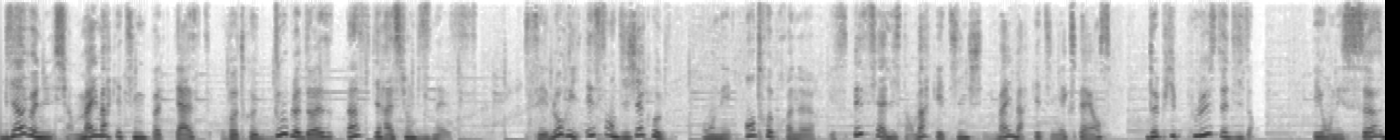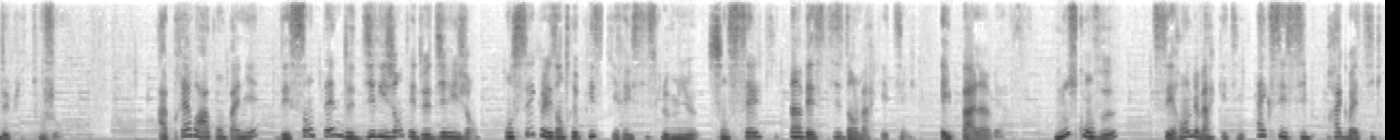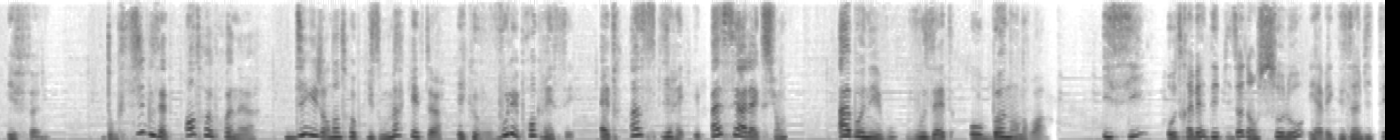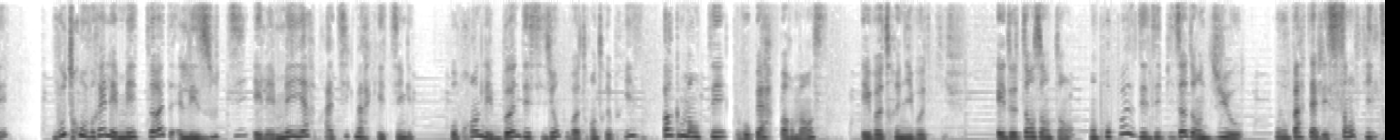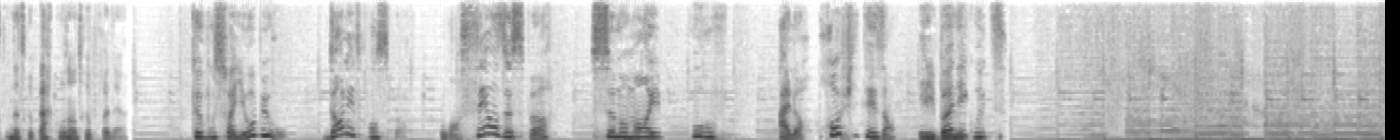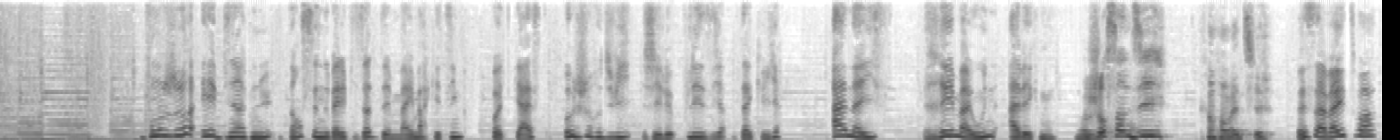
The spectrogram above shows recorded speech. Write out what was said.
Bienvenue sur My Marketing Podcast, votre double dose d'inspiration business. C'est Laurie et Sandy Jacobi. On est entrepreneurs et spécialistes en marketing chez My Marketing Experience depuis plus de 10 ans. Et on est sœurs depuis toujours. Après avoir accompagné des centaines de dirigeantes et de dirigeants, on sait que les entreprises qui réussissent le mieux sont celles qui investissent dans le marketing et pas l'inverse. Nous, ce qu'on veut, c'est rendre le marketing accessible, pragmatique et fun. Donc si vous êtes entrepreneur, dirigeant d'entreprise ou marketeur et que vous voulez progresser, être inspiré et passer à l'action, abonnez-vous, vous êtes au bon endroit. Ici, au travers d'épisodes en solo et avec des invités, vous trouverez les méthodes, les outils et les meilleures pratiques marketing pour prendre les bonnes décisions pour votre entreprise, augmenter vos performances et votre niveau de kiff. Et de temps en temps, on propose des épisodes en duo pour vous partager sans filtre notre parcours d'entrepreneur. Que vous soyez au bureau, dans les transports ou en séance de sport, ce moment est pour vous. Alors profitez-en et, bonne, écoute. Bonjour et bienvenue dans ce nouvel épisode de My Marketing Podcast. Aujourd'hui, j'ai le plaisir d'accueillir Anaïs Remaoun avec nous. Bonjour Sandy, comment vas-tu? Ben, Ça va et toi?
